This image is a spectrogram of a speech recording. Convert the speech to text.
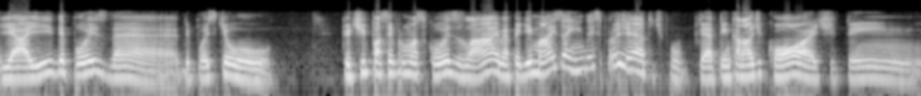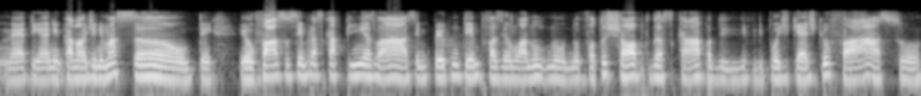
E aí depois, né, depois que eu que eu tive passei por umas coisas lá, eu me peguei mais ainda esse projeto, tipo, tem, tem canal de corte, tem, né, tem canal de animação, tem, eu faço sempre as capinhas lá, sempre perco um tempo fazendo lá no, no, no Photoshop todas as capas de, de podcast que eu faço.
